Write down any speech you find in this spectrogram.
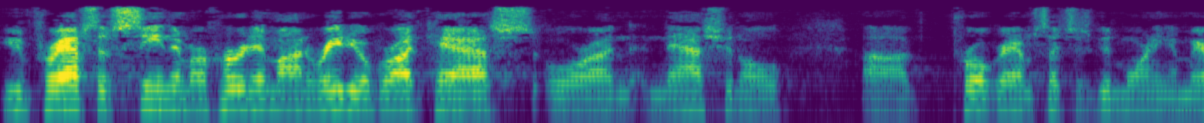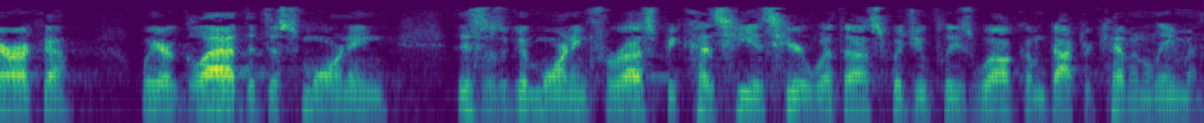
You perhaps have seen him or heard him on radio broadcasts or on national uh, programs such as Good Morning America. We are glad that this morning, this is a good morning for us because he is here with us. Would you please welcome Dr. Kevin Leman?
